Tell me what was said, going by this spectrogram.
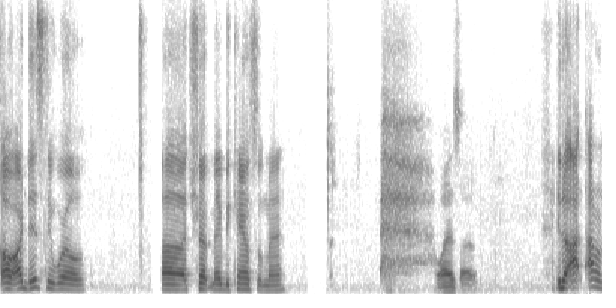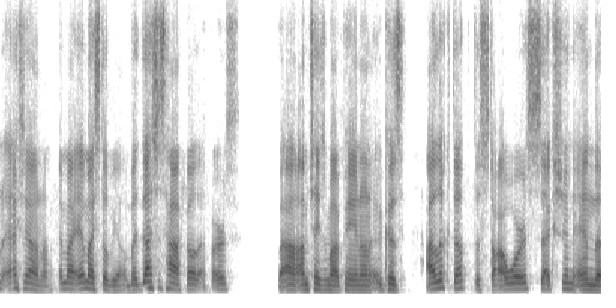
Oh, our Disney World uh trip may be canceled, man. Why is that? You know, I, I don't know. Actually, I don't know. It might it might still be on, but that's just how I felt at first. But I, I'm changing my opinion on it because I looked up the Star Wars section and the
